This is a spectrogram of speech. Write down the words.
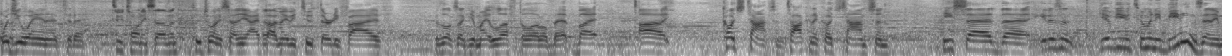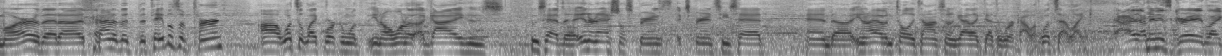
What'd you weigh in at today? 227. 227. Yeah, I thought maybe 235. It looks like you might lift a little bit. But uh, Coach Thompson, talking to Coach Thompson, he said that he doesn't give you too many beatings anymore. That uh, it's kind of the, the tables have turned. Uh, what's it like working with you know one of, a guy who's who's had the international experience experience he's had, and uh, you know having Tolly Thompson, a guy like that to work out with. What's that like? I, I, mean, it's great. Like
